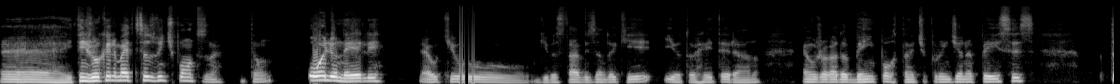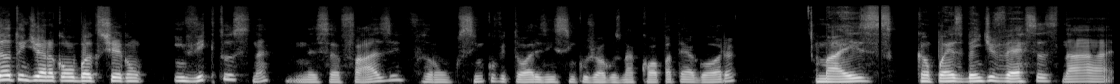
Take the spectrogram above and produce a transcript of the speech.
É, e tem jogo que ele mete seus 20 pontos, né? Então, olho nele, é o que o Gibbs está avisando aqui, e eu estou reiterando. É um jogador bem importante para o Indiana Pacers. Tanto Indiana como o Bucks chegam invictos, né? Nessa fase, foram cinco vitórias em cinco jogos na Copa até agora, mas campanhas bem diversas na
